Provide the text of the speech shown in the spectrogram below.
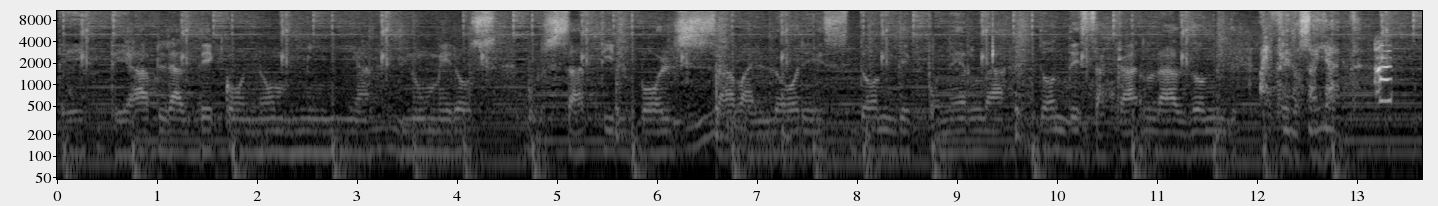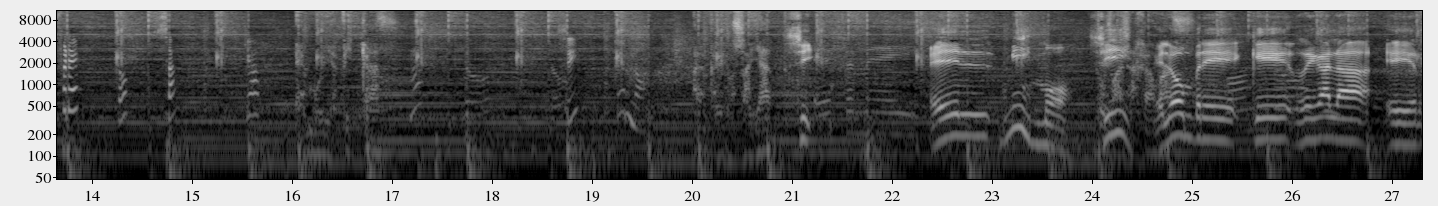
Te, te habla de economía, números, bursátil, bolsa, valores, dónde ponerla, dónde sacarla, dónde... Alfredo Sayat Alfredo Sí. El mismo, sí, el hombre que regala eh,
